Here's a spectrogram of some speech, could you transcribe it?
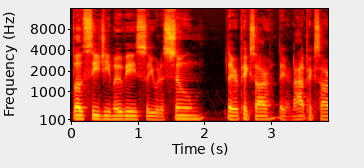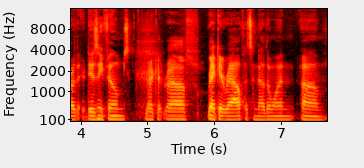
both CG movies. So you would assume they are Pixar. They are not Pixar. They're Disney films. Wreck It Ralph. Wreck It Ralph. That's another one. Um,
